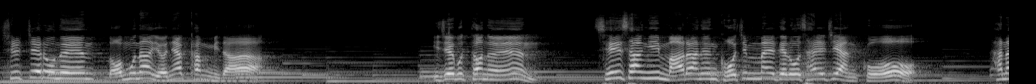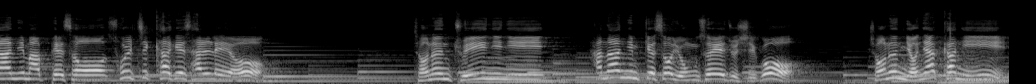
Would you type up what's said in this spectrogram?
실제로는 너무나 연약합니다. 이제부터는 세상이 말하는 거짓말대로 살지 않고 하나님 앞에서 솔직하게 살래요. 저는 죄인이니 하나님께서 용서해 주시고 저는 연약하니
